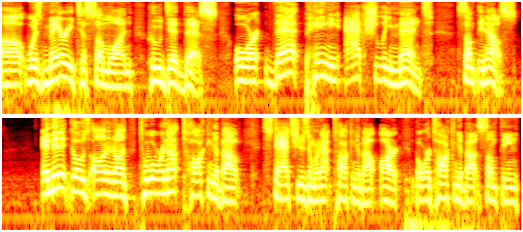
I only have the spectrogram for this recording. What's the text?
uh, was married to someone who did this, or that painting actually meant something else. And then it goes on and on to where we're not talking about statues and we're not talking about art, but we're talking about something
